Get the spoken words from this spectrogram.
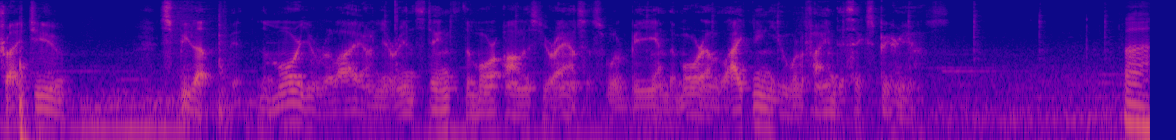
Try to speed up a bit. The more you rely on your instincts, the more honest your answers will be, and the more enlightening you will find this experience. uh,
